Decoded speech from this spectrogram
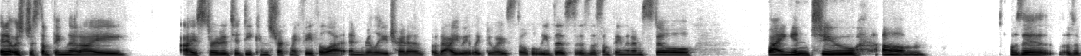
and it was just something that I I started to deconstruct my faith a lot and really try to evaluate like, do I still believe this? Is this something that I'm still buying into? Um, it was a it was a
